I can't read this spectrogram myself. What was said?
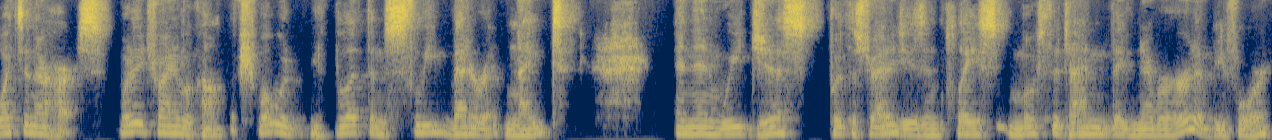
what's in their hearts. What are they trying to accomplish? What would let them sleep better at night? And then we just put the strategies in place most of the time they've never heard of before,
